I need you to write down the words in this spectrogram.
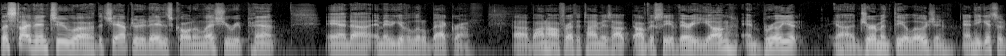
let's dive into uh, the chapter today that's called Unless You Repent and, uh, and maybe give a little background. Uh, Bonhoeffer at the time is obviously a very young and brilliant uh, German theologian, and he gets a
